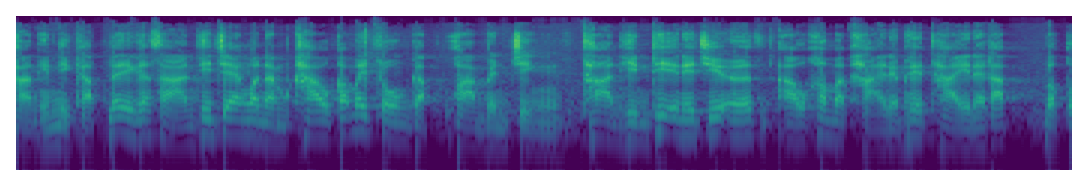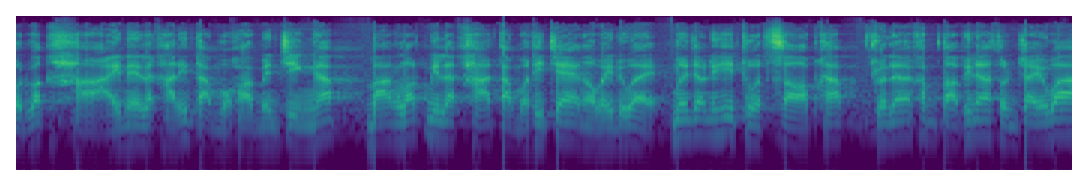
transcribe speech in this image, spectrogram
ถ่านหินอีกครับและเอกสารที่แจ้งว่านำเข้าก็ไม่ตรงกับความเป็นจริงถ่านหินที่ Energy Earth เอาเข้ามาขายในประเทศไทยนะครับ ปรากฏว่าขายในราคาที่ต่ำกว่าความเป็นจริงครับ บางล็อตมีราคาต่ำกว่าที่แจ้งเอาไว้ด้วย เมื่อเจ้าหน้าที่ตรวจสอบครับก็ได้คำตอบที่น่าสนใจว่า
